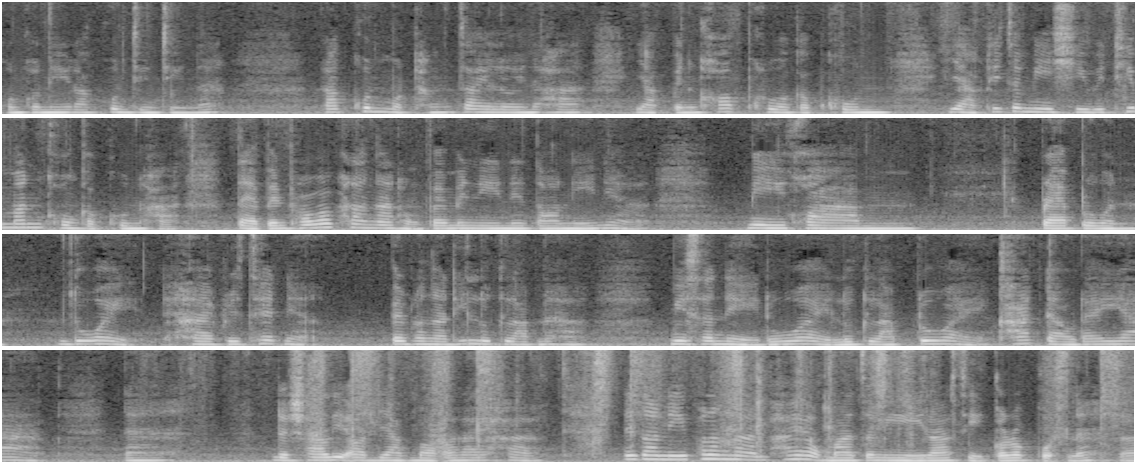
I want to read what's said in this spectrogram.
คนคนนี้รักคุณจริง ๆ นะรักคุณหมดทั้งใจเลยนะคะ อยากเป็นครอบครัวกับคุณ อยากที่จะมีชีวิตที่มั่นคงกับคุณค่ะ แต่เป็นเพราะว่าพลังงานของแฟมินีในตอนนี้เนี่ย มีความแปรปรวนด้วยไฮพริเทสเนี่ย เป็นพลังงานที่ลึกลับนะคะ มีเสน่ห์ด้วย ลึกลับด้วย คาดเดาได้ยากนะ เดอะชาลีออดอยากบอกอะไรค่ะ ในตอนนี้พลังงานไพ่ออกมาจะมีราศีกรกฎนะรา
